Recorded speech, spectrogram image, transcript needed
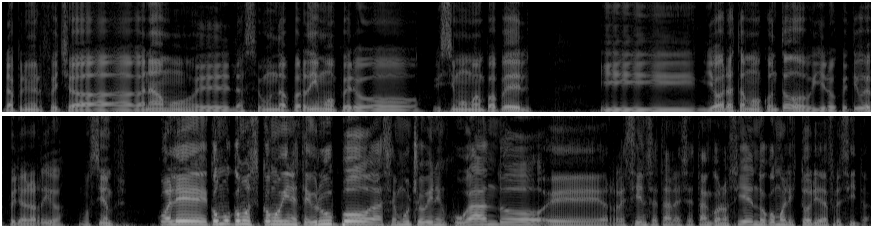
la primera fecha ganamos, eh, la segunda perdimos, pero hicimos un buen papel y, y ahora estamos con todo y el objetivo es pelear arriba, como siempre. ¿Cuál es, cómo, cómo, cómo viene este grupo? ¿Hace mucho vienen jugando? Eh, ¿Recién se están, se están conociendo? ¿Cómo es la historia de Fresita?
